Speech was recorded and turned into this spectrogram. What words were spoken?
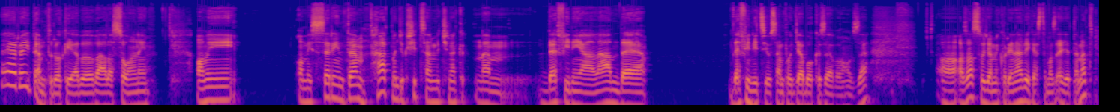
erre itt nem tudok élből válaszolni. Ami, ami szerintem, hát mondjuk shit sandwichnek nem definiálnám, de definíció szempontjából közel van hozzá. Az az, hogy amikor én elvégeztem az egyetemet,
